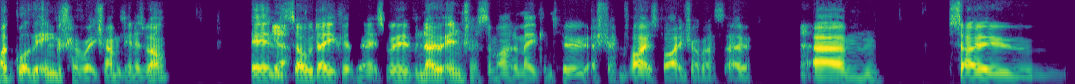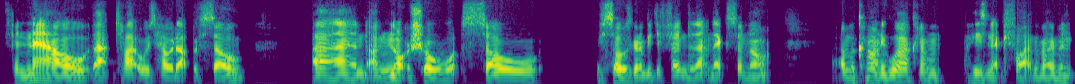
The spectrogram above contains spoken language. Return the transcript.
I've got the English heavyweight champion as well in Yeah. Sol Dacres, and it's with no interest of mine of making two Australian fighters fight each other. So, um, so for now, that title is held up with Sol, and I'm not sure what Sol if Sol's going to be defending that next or not. And we're currently working on his next fight at the moment.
